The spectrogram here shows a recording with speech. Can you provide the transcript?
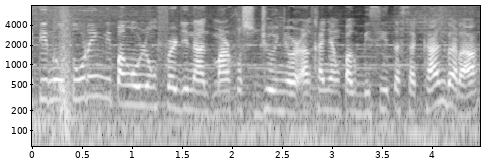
Itinuturing ni Pangulong Ferdinand Marcos Jr. ang kanyang pagbisita sa Canberra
